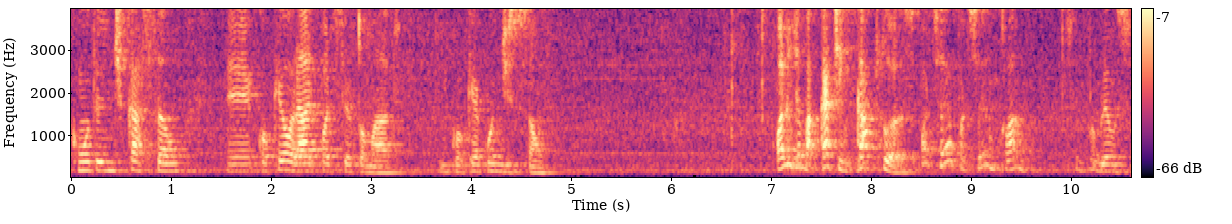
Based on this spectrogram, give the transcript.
contraindicação. É, qualquer horário pode ser tomado, em qualquer condição. Óleo de abacate em cápsulas? Pode ser, pode ser, claro, sem problemas.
